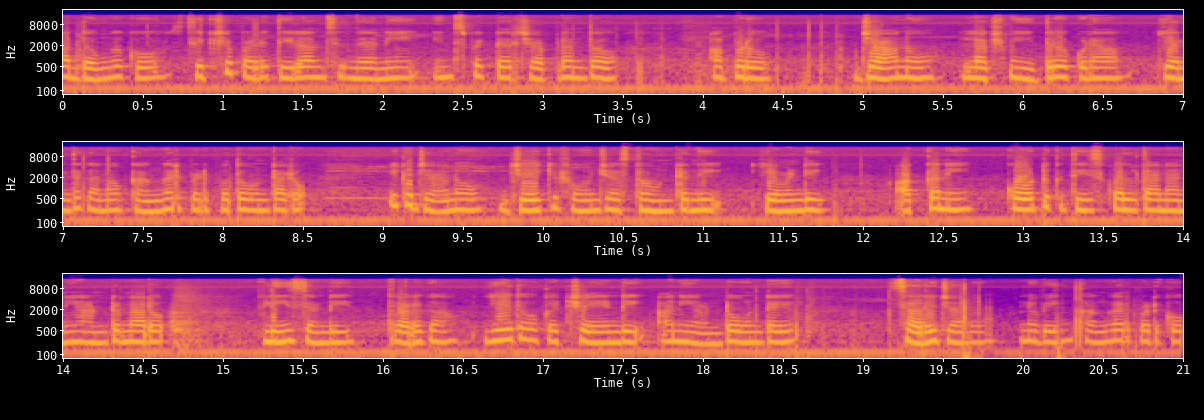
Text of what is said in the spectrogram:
ఆ దొంగకు శిక్ష పడి తీరాల్సిందే అని ఇన్స్పెక్టర్ చెప్పడంతో అప్పుడు జాను లక్ష్మి ఇద్దరు కూడా ఎంతగానో కంగారు పడిపోతూ ఉంటారు. ఇక జాను జైకి ఫోన్ చేస్తూ ఉంటుంది. ఏమండి అక్కని కోర్టుకు తీసుకువెళ్తానని అంటున్నారు. ప్లీజ్ అండి త్వరగా ఏదో ఒకటి చేయండి అని అంటూ ఉంటే సరే జాను నువ్వేం కంగారు పడకు.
